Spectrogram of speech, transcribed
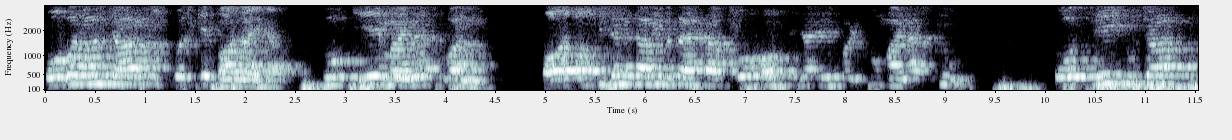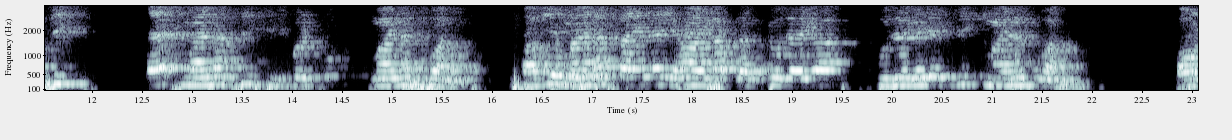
ओवरऑल चार्ज इक्वल के बाद आएगा। तो ये माइनस वन और ऑक्सीजन का भी बताया था आपको oxygen is equal to minus two तो थ्री टू जा six x minus six is equal to minus one अब ये माइनस साइन है, यहाँ आएगा प्लस में हो जाएगा हो जाएगा ये सिक्स माइनस वन और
